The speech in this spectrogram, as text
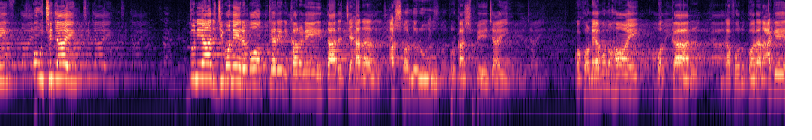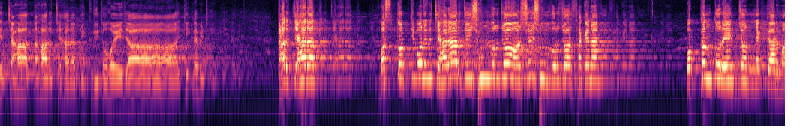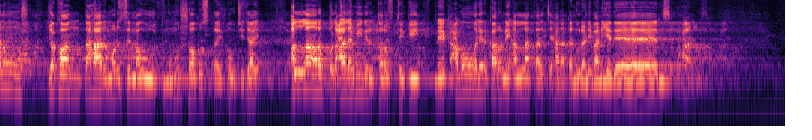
পৌঁছে যায়, দুনিয়ার জীবনের বৎকারের কারণে তার চেহারার আসল রূপ প্রকাশ পেয়ে যায়। কখনো এমন হয়, বৎকার দাফন করার আগে চাহা তাহার চেহারা বিকৃত হয়ে যায়। ঠিক না বেঠি? তার চেহারার বাস্তব জীবনের চেহারার যে সৌন্দর্য সে সৌন্দর্য থাকে না। পক্ষান্তরে একজন নেককার মানুষ যখন তাহার মরজে মাউত, মুমূর্ষ অবস্থায় পৌঁছে যায়, আল্লাহ রব্বুল আলমিনের তরফ থেকে নেক আমলের কারণে আল্লাহ তার চেহারাটা নুরানি বানিয়ে দেন।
